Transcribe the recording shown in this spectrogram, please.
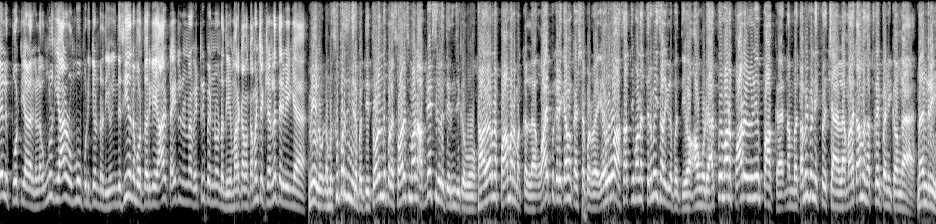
ஏழு போட்டியாளர்கள் உங்களுக்கு யாரை ரொம்ப பிடிக்கும்ன்றதையும் இந்த சீசனை பொறுத்த வரைக்கும் யார் டைட்டில் வேணா வெற்றி பெண்ணுன்றதையும் மறக்காம கமெண்ட் செக்ஷன்ல தெரிவிங்க. மேலும் நம்ம சூப்பர் சிங்கரை பத்தி தொடர்ந்து பல சுவாரஸ்யமான அப்டேட்ஸ்களை தெரிஞ்சுக்கவும் சாதாரண பாமர மக்கள்ல வாய்ப்பு கிடைக்காம கஷ்டப்படுற எவ்வளவோ அசாத்தியமான திறமைசாலிகளை பத்தியும் அவங்களுடைய அற்புதமான பாடல்களையும் பார்க்க நம்ம தமிழ் பண்ணி எக்ஸ்பிரஸ் சேனலை மறக்காம சப்ஸ்கிரைப் பண்ணிக்கோங்க. நன்றி.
